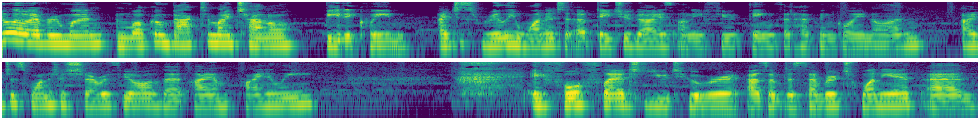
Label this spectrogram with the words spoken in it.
Hello everyone and welcome back to my channel, Beat It Queen. I just really wanted to update you guys on a few things that have been going on. I just wanted to share with y'all that I am finally a full-fledged YouTuber as of December 20th and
